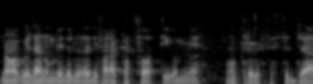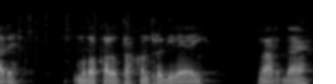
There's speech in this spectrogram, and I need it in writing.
No, quella non vedo l'ora di fare a cazzotti con me. Altro che festeggiare. Mo tocca lottare contro di lei. Guarda, eh.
